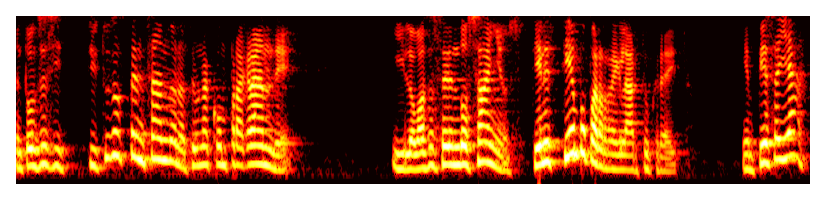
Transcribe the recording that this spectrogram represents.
entonces, si, tú estás pensando en hacer una compra grande y lo vas a hacer en dos años, tienes tiempo para arreglar tu crédito. Y empieza ya.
